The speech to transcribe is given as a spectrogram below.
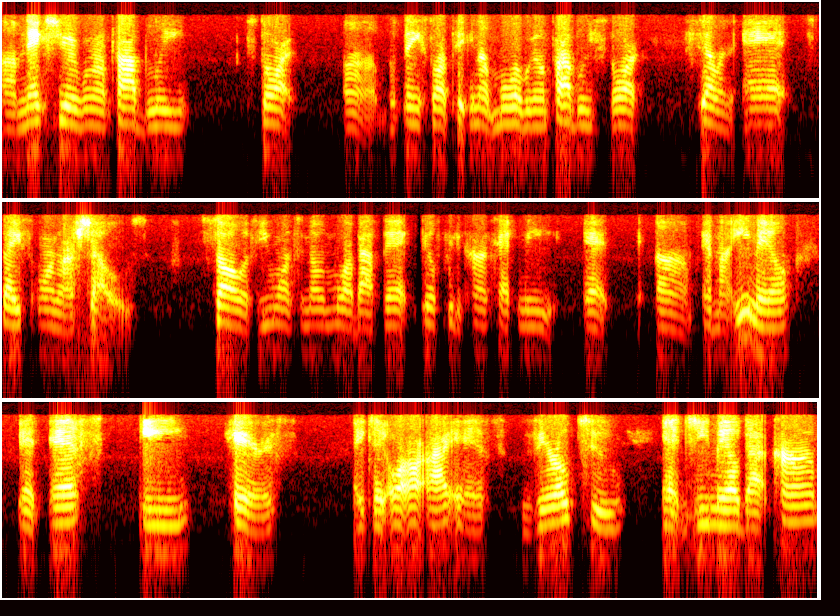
Um, next year, we're gonna probably start um, when things start picking up more. We're gonna probably start selling ad space on our shows. So if you want to know more about that, feel free to contact me at um, at my email at s e harris h a r r i s zero two at gmail dot com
